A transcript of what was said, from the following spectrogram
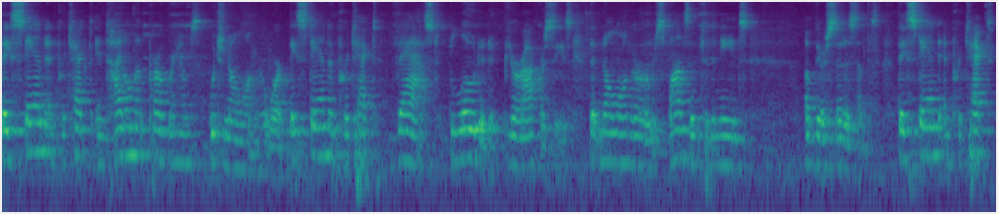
They stand and protect entitlement programs which no longer work. They stand and protect vast, bloated bureaucracies that no longer are responsive to the needs of their citizens. They stand and protect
